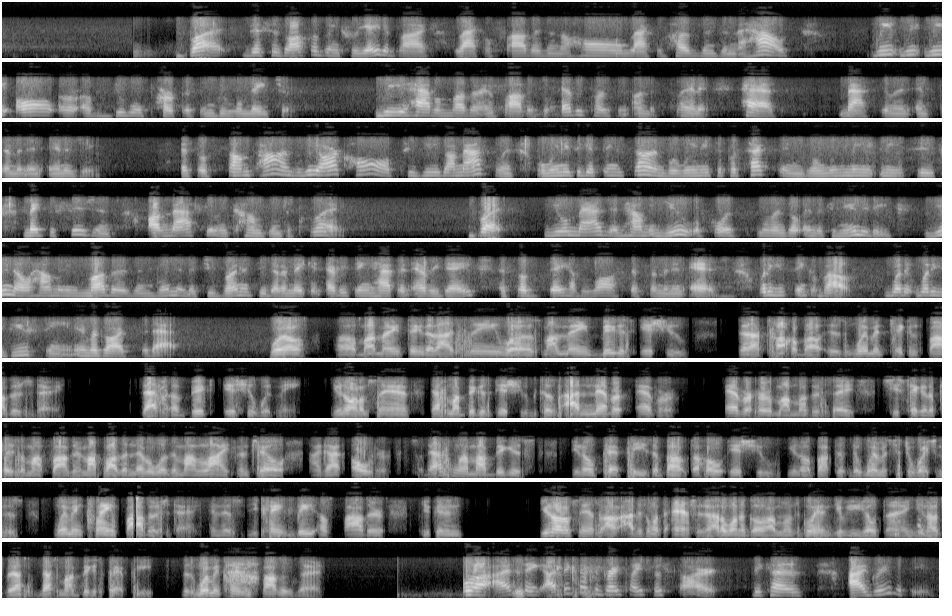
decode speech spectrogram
But this has also been created by lack of fathers in the home, lack of husbands in the house. We, we, we all are of dual purpose and dual nature. We have a mother and father, so every person on this planet has masculine and feminine energy. And so sometimes we are called to use our masculine when we need to get things done, when we need to protect things, when we need, need to make decisions. Our masculine comes into play. But you imagine how many, you, of course, Lorenzo, in the community, you know how many mothers and women that you've run into that are making everything happen every day, and so they have lost their feminine edge. What do you think about what? What have you seen in regards to that? Well, uh, my main thing that I seen was my main biggest issue that I talk about is women taking Father's Day. That's a big issue with me. You know what I'm saying? That's my biggest issue because I never, ever, ever heard my mother say she's taking the place of my father. And my father never was in my life until I got older. So that's one of my biggest, you know, pet peeves about the whole issue, you know, about the, the women's situation is women claim Father's Day. And this you can't be a father. You can you know what I'm saying? So I, I just want to answer that. I don't want to go. I want to go ahead and give you your thing. You know, that's that's my biggest pet peeve. There's women claiming Father's Day. Well, I think I think that's a great place to start because I agree with you,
